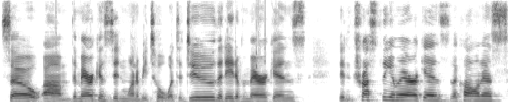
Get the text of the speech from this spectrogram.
So um, the Americans didn't want to be told what to do. The Native Americans didn't trust the Americans, the colonists.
